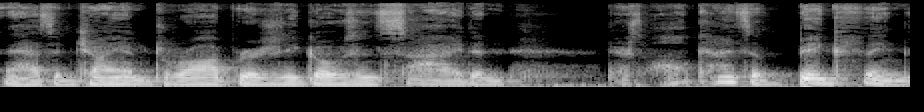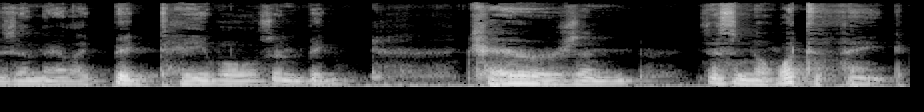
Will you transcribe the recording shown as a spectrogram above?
and it has a giant drawbridge and he goes inside and there's all kinds of big things in there, like big tables and big chairs, and he doesn't know what to think.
